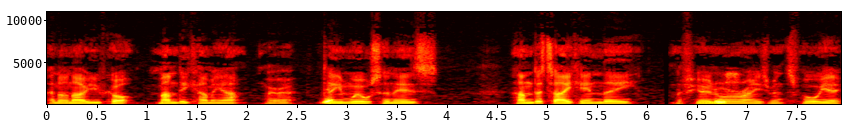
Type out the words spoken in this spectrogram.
And I know you've got Monday coming up where uh, Dean Wilson is undertaking the the funeral Yes. arrangements for you.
